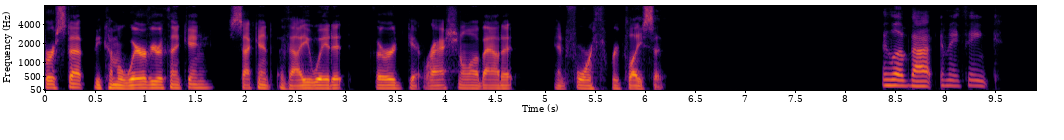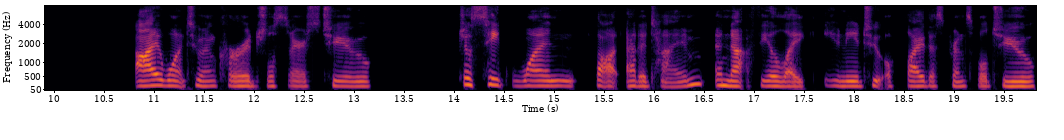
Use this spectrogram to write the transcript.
first step, become aware of your thinking. Second, evaluate it. Third, get rational about it. And fourth, replace it. I love that. And I think I want to encourage listeners to just take one thought at a time and not feel like you need to apply this principle to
